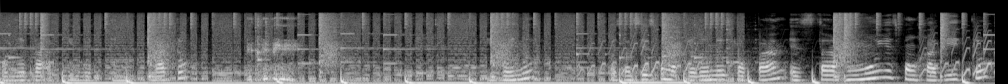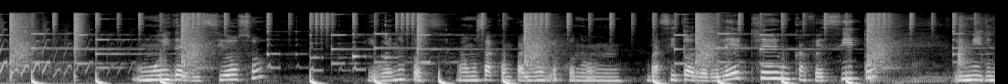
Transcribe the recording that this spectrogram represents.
ponerla aquí en el, en el plato. Y bueno pues así es como quedó nuestro pan. Está muy esponjadito muy delicioso. Y bueno pues vamos a acompañarlo con un vasito de leche un cafecito. Y miren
